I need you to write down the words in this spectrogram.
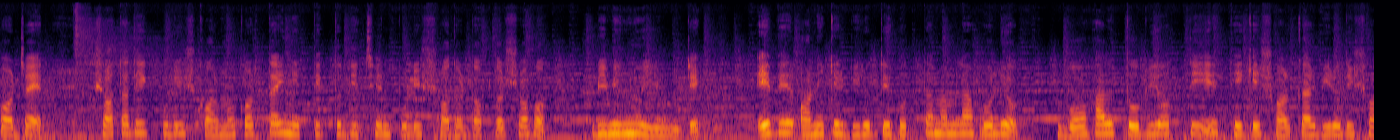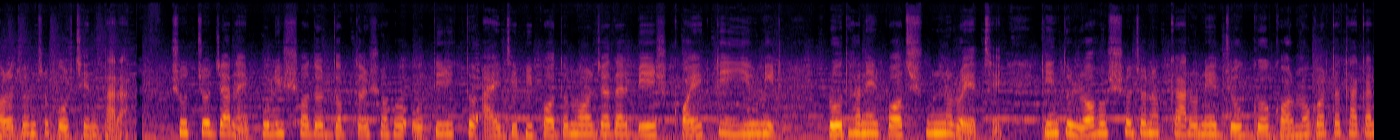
পর্যায়ের শতাধিক পুলিশ কর্মকর্তাই নেতৃত্ব দিচ্ছেন পুলিশ সদর দপ্তর সহ বিভিন্ন ইউনিটে। এদের অনেকের বিরুদ্ধে হত্যা মামলা হলেও বহাল তবিয়তে থেকে সরকার বিরোধী ষড়যন্ত্র করছেন তারা। সূত্র জানায়, পুলিশ সদর দপ্তর সহ অতিরিক্ত আইজিপি পদমর্যাদার বেশ কয়েকটি ইউনিট প্রধানের পদ শূন্য রয়েছে। কিন্তু রহস্যজনক কারণে যোগ্য কর্মকর্তা থাকার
